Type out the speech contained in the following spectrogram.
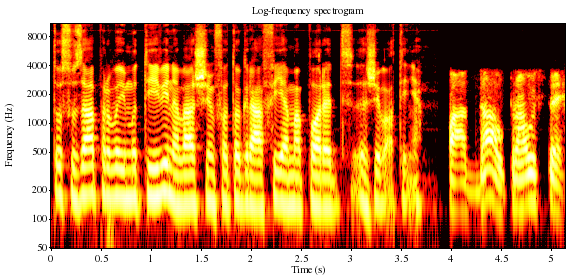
to su zapravo i motivi na vašim fotografijama pored životinja. Pa da, upravo ste.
